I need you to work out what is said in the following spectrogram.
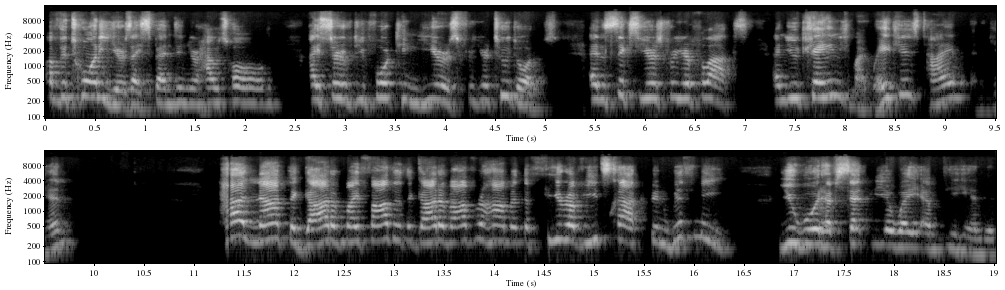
Of the 20 years I spent in your household, I served you 14 years for your two daughters and six years for your flocks, and you changed my wages time and again. Had not the God of my father, the God of Abraham, and the fear of Yitzchak been with me, you would have sent me away empty handed.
